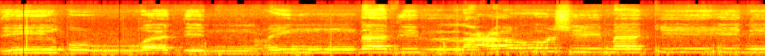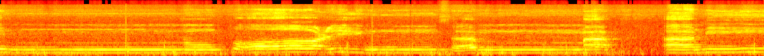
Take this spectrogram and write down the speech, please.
ذي قوة عند ذي العرش مكين مطاع ثم أمين.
